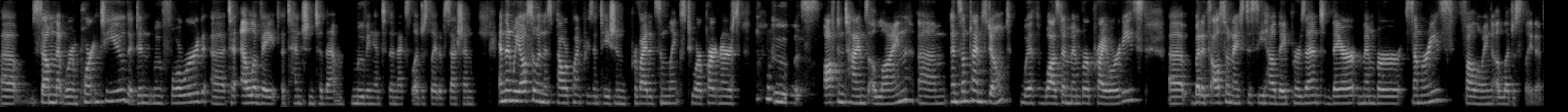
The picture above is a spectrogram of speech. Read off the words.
uh, some that were important to you that didn't move forward uh, to elevate attention to them moving into the next legislative session. And then we also in this PowerPoint presentation provided some links to our partners who oftentimes align um, and sometimes don't with WSSDA member priorities. Uh, but it's also nice to see how they present their member summaries following a legislative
